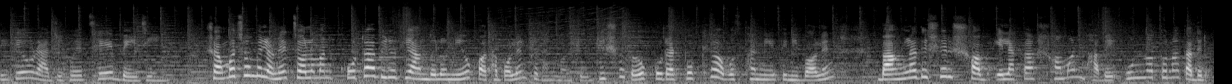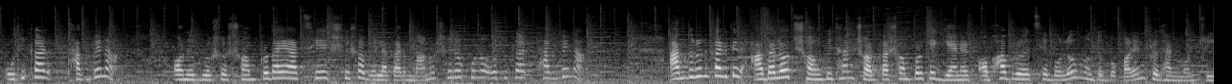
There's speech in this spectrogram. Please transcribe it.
দিতেও রাজি হয়েছে বেইজিং। সংবাদ সম্মেলনে চলমান কোটা বিরোধী আন্দোলন নিয়েও কথা বলেন প্রধানমন্ত্রী। দৃশ্যত কোটার পক্ষে অবস্থান নিয়ে তিনি বলেন, বাংলাদেশের সব এলাকা সমানভাবে উন্নত না, তাদের অধিকার থাকবে না। অনগ্রসর সম্প্রদায় আছে, সেসব এলাকার মানুষেরও কোনো অধিকার থাকবে না। আন্দোলনকারীদের আদালত, সংবিধান, সরকার সম্পর্কে জ্ঞানের অভাব রয়েছে বলেও মন্তব্য করেন প্রধানমন্ত্রী।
